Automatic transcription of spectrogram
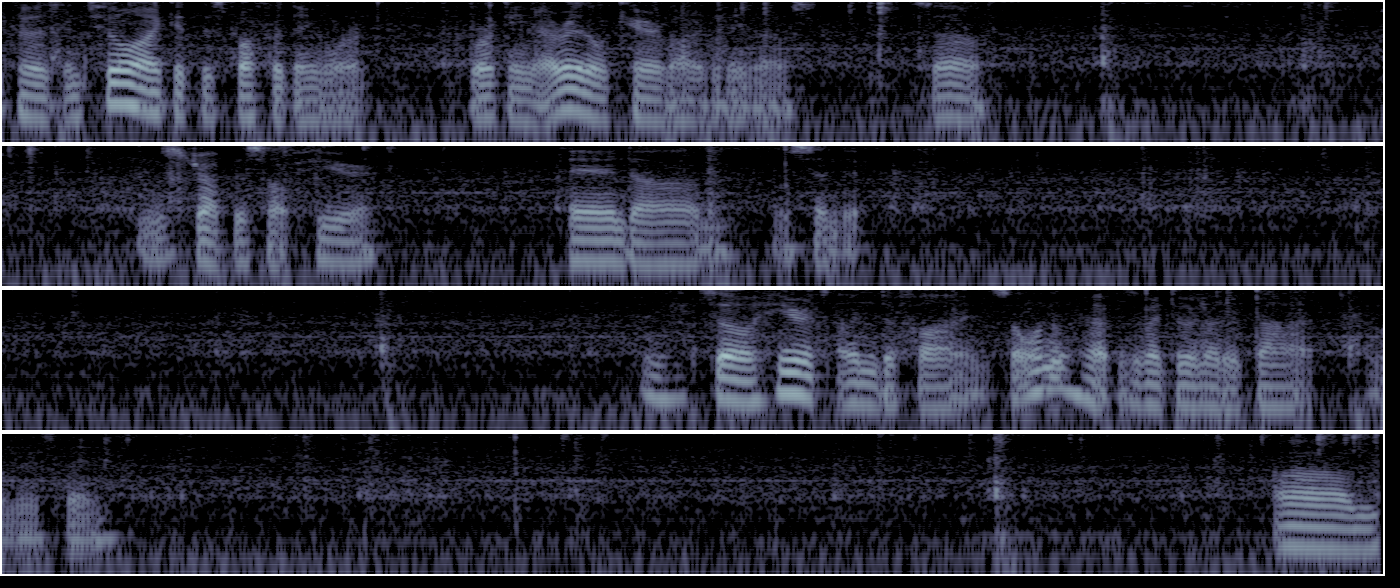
because until I get this buffer thing work working I really don't care about everything else. So just drop this off here and um, we'll send it. So here it's undefined. So I wonder what happens if I do another dot on this thing um,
